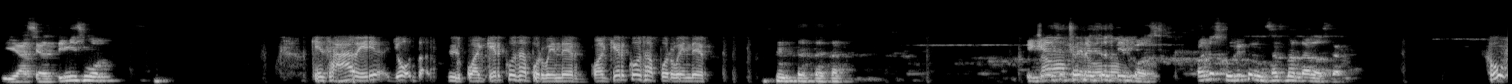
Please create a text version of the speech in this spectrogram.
y hacia ti mismo. Quién sabe, yo cualquier cosa por vender, cualquier cosa por vender. ¿Y qué has hecho en estos tiempos? ¿Cuántos currículums has mandado, Oscar? Uf,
